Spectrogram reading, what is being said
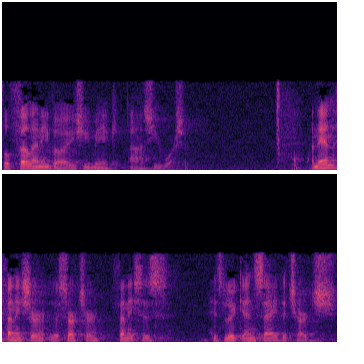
fulfill any vows you make as you worship. And then the finisher, the searcher, finishes his look inside the church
